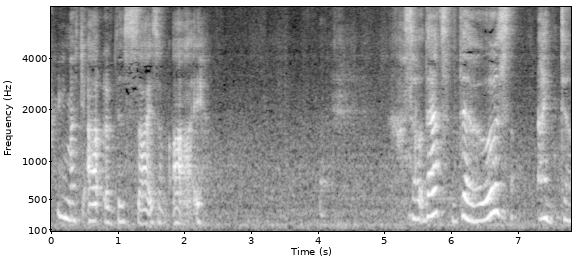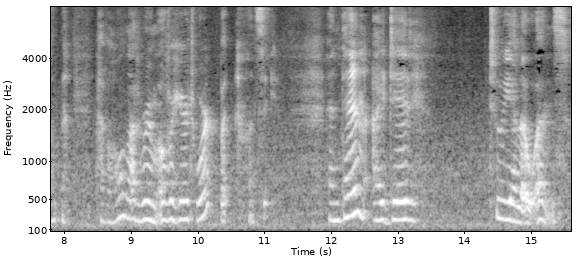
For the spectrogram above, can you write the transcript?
pretty much out of this size of eye. So that's those. I don't have a whole lot of room over here to work, but let's see. And then I did two yellow ones.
